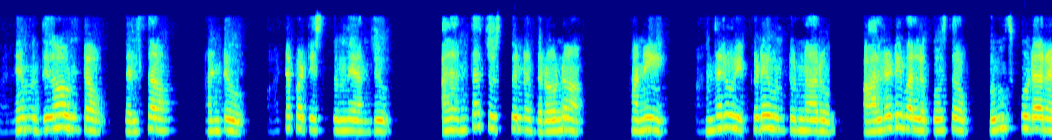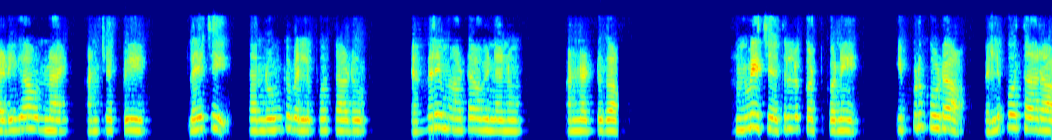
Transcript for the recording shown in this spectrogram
భలే ముద్దుగా ఉంటావు తెలుసా? అంటూ ఆట పట్టిస్తుంది అంజు. అదంతా చూస్తున్న ద్రోణ హనీ అందరూ ఇక్కడే ఉంటున్నారు. ఆల్రెడీ వాళ్ళ కోసం రూమ్స్ కూడా రెడీగా ఉన్నాయి అని చెప్పి లేచి తన రూమ్‌కి వెళ్ళిపోతాడు. ఎవరి మాట వినను అన్నట్టుగా అన్వి చేతులు కట్టుకొని ఇప్పుడు కూడా వెళ్ళిపోతారా?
